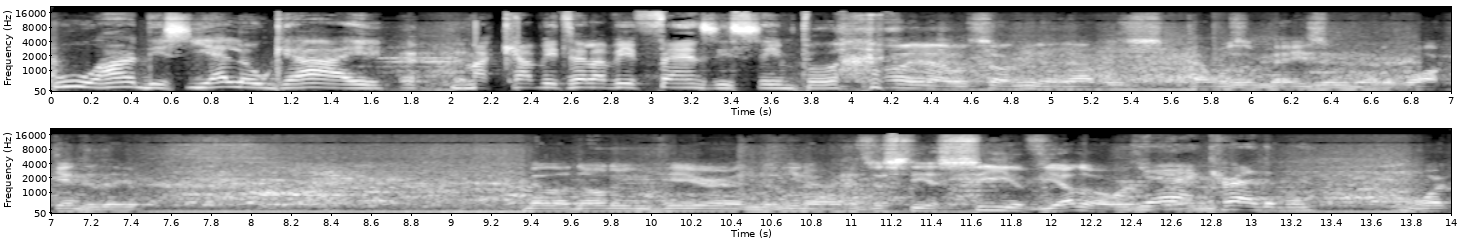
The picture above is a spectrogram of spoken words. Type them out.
"Who are this yellow guy?" Maccabi Tel Aviv fans is simple. Oh yeah, so you know that was that was amazing. You know, to walk into the Mediolanum here and you know and just see a sea of yellow. Yeah, and incredible. What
